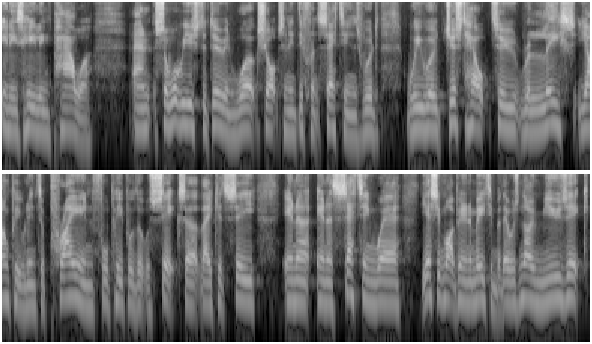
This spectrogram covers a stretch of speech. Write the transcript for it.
in his healing power. And so what we used to do in workshops and in different settings would, we would just help to release young people into praying for people that were sick so that they could see in a, in a setting where, yes, it might have been in a meeting, but there was no music,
